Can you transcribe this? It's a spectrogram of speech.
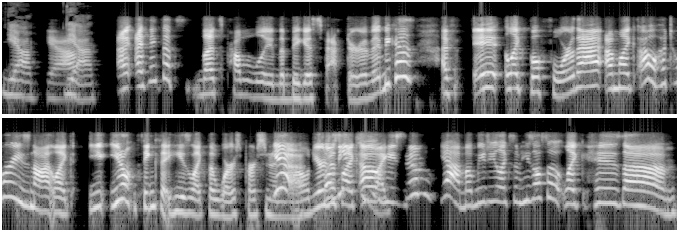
yeah, yeah. yeah, I, I think that's that's probably the biggest factor of it because I've it like before that I'm like oh Hattori's not like you you don't think that he's like the worst person in the world you're just like oh likes he's him. yeah Momiji likes him he's also like his um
